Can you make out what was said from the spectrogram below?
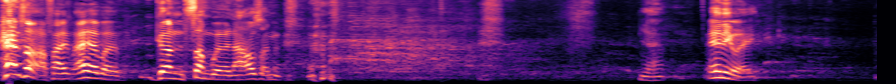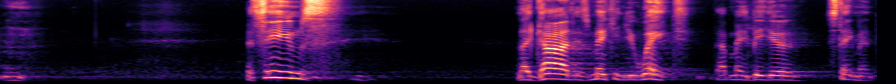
Hands off. I, I have a gun somewhere in the house. I'm yeah. Anyway, it seems like God is making you wait. That may be your statement.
